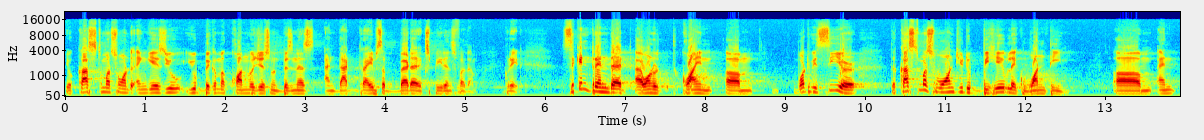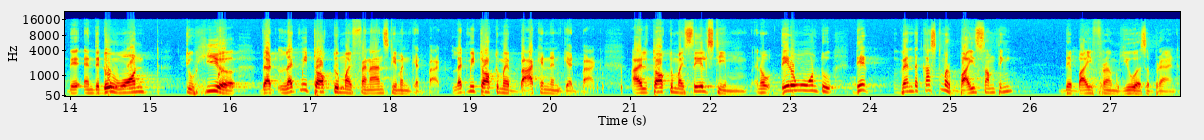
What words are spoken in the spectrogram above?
Your customers want to engage you, you become a conversational business, and that drives a better experience for them. Great. Second trend that I want to coin, um, what we see here, the customers want you to behave like one team. Um, and, they, and they don't want to hear that let me talk to my finance team and get back. Let me talk to my backend and get back. I'll talk to my sales team. You know, they don't want to, they, when the customer buys something, they buy from you as a brand.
